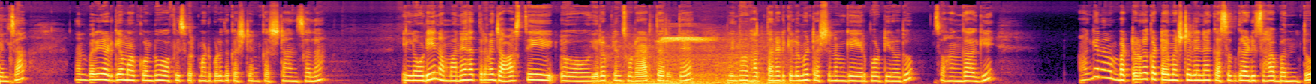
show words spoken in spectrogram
ಕೆಲಸ. ನಾನು ಬರೀ ಅಡುಗೆ ಮಾಡಿಕೊಂಡು ಆಫೀಸ್ ವರ್ಕ್ ಮಾಡ್ಕೊಳ್ಳೋದಕ್ಕೆ ಅಷ್ಟೇನು ಕಷ್ಟ ಅನಿಸಲ್ಲ. ಇಲ್ಲಿ ನೋಡಿ ನಮ್ಮ ಮನೆ ಹತ್ರನೇ ಜಾಸ್ತಿ ಏರೋಪ್ಲೇನ್ಸ್ ಓಡಾಡ್ತಾ ಇರುತ್ತೆ. ಇಲ್ಲಿಂದ ಒಂದು ಹತ್ತು ಹನ್ನೆರಡು ಕಿಲೋಮೀಟ್ರ್ ಅಷ್ಟೇ ನಮಗೆ ಏರ್ಪೋರ್ಟ್ ಇರೋದು. ಸೊ ಹಾಗಾಗಿ ಹಾಗೆ ನಾನು ಬಟ್ಟೆ ಒಣಗಕ್ಕೆ ಟೈಮ್ ಅಷ್ಟರಲ್ಲೇ ಕಸದ ಗಾಡಿ ಸಹ ಬಂತು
